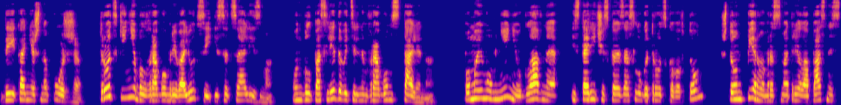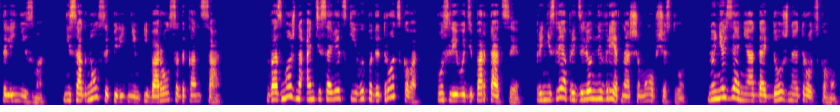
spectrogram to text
да и, конечно, позже, Троцкий не был врагом революции и социализма. Он был последовательным врагом Сталина. По моему мнению, главная историческая заслуга Троцкого в том, что он первым рассмотрел опасность сталинизма, не согнулся перед ним и боролся до конца. Возможно, антисоветские выпады Троцкого после его депортации принесли определенный вред нашему обществу, но нельзя не отдать должное Троцкому.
